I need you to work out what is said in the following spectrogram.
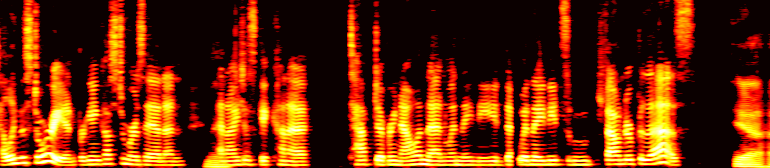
telling the story and bringing customers in and yeah. and i just get kind of tapped every now and then when they need when they need some founder pizzazz yeah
